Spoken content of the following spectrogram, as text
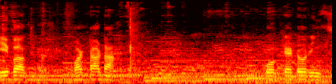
हे बघ बटाटा पोटॅटो रिंग्स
